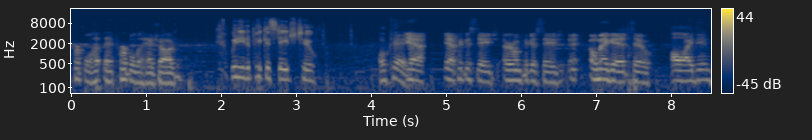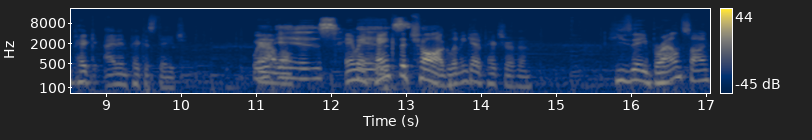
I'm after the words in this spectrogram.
purple he- purple the Hedgehog. We need to pick a stage two. Okay. Yeah, yeah, pick a stage. Everyone pick a stage. Eh, Omega it too. Oh, I didn't pick. I didn't pick a stage. Where Yeah, is? Anyway, his- Hank the Chog. Let me get a picture of him. He's a brown Sonic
